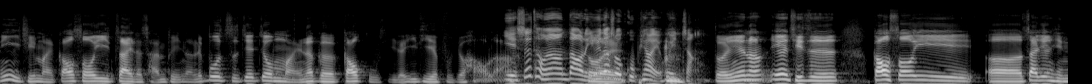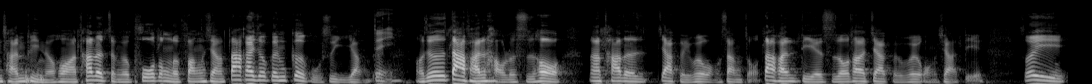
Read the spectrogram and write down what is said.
你与其买高收益债的产品呢，你不如直接就买那个高股息的 ETF 就好了。也是同样的道理，因为那时候股票也会涨。对，因为呢，因为其实高收益呃债券型产品的话，它的整个波动的方向大概就跟个股是一样的。对，哦，就是大盘好的时候，那它的价格也会往上走；大盘跌的时候，它的价格也会往下跌。所以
